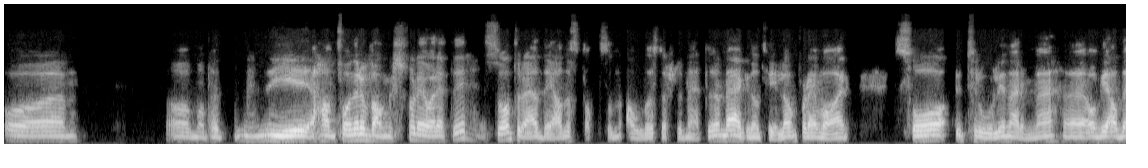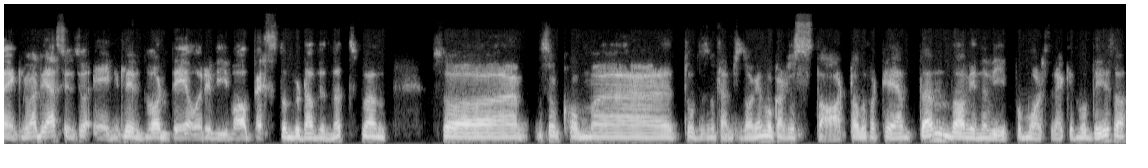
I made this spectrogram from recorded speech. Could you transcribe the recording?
å, å måtte, gi, han få en revansj for det året etter, så tror jeg det hadde stått som den aller største nedturen. Det er ikke noe tvil om, for det var så utrolig nærme. eh, Og vi hadde egentlig vært Jeg syns jo egentlig det var det året vi var best og burde ha vunnet. Men så, så kom eh, 2005-sesongen, hvor kanskje Start hadde fortjent den. Da vinner vi på målstreken mot de. Så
